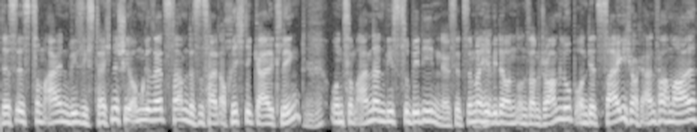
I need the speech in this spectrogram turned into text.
das ist zum einen, wie sie es technisch hier umgesetzt haben, dass es halt auch richtig geil klingt Mhm. und zum anderen, wie es zu bedienen ist. Jetzt sind wir hier wieder in unserem Drum Loop und jetzt zeige ich euch einfach mal,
